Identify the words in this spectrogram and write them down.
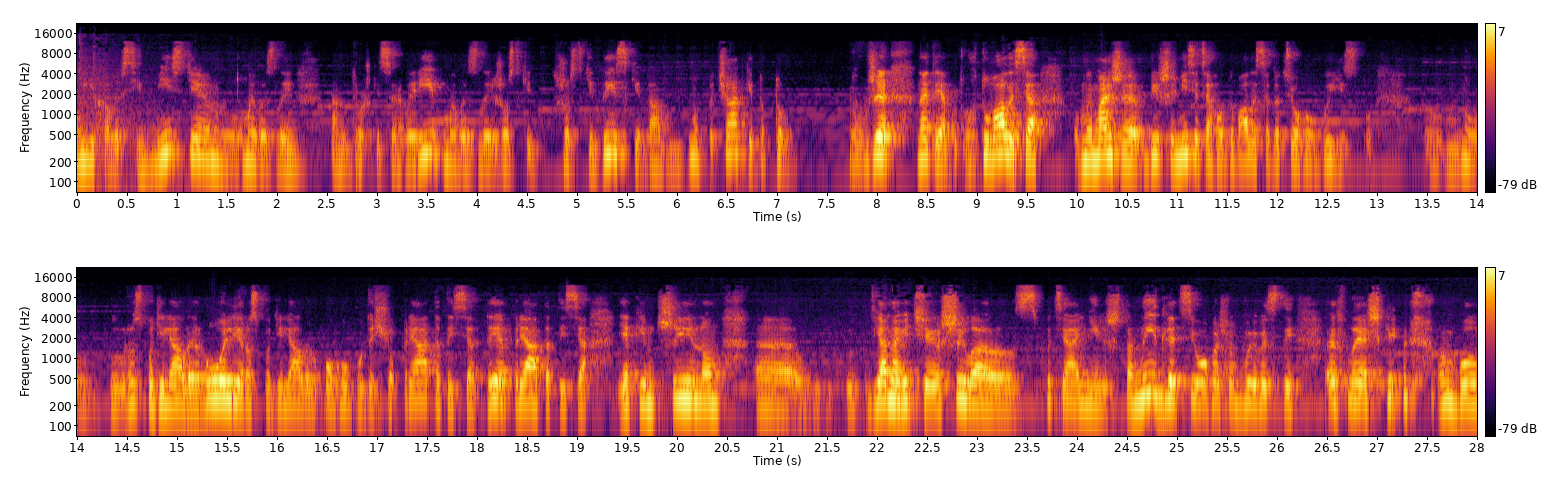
Ми їхали всі в місті, ми везли там трошки серверів, ми везли жорсткі, жорсткі диски, там ну печатки. Тобто, вже знаєте, як от готувалися. Ми майже більше місяця готувалися до цього виїзду. Ем, Ну, розподіляли ролі, розподіляли у кого буде що прятатися, де прятатися, яким чином. Е, Я навіть шила спеціальні штани для цього, щоб вивести е, флешки. Бо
